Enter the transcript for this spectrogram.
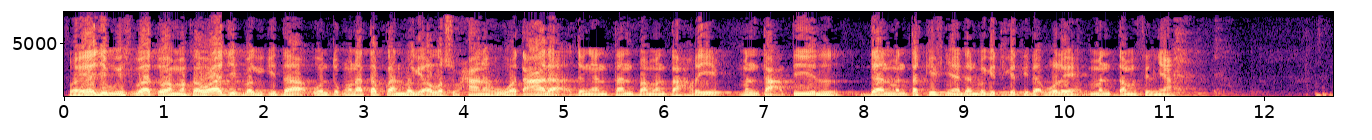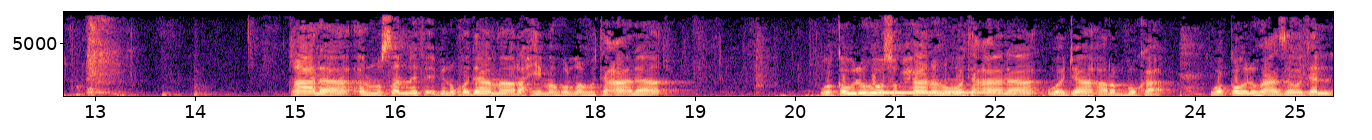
Fayajib itsbatuha maka wajib bagi kita untuk menetapkan bagi Allah Subhanahu wa taala dengan tanpa mentahrif, mentaktil dan mentakifnya dan begitu juga tidak boleh mentamfilnya. قال المصنف ابن قدامة رحمه الله تعالى وقوله سبحانه وتعالى وجاء ربك وقوله عز وجل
